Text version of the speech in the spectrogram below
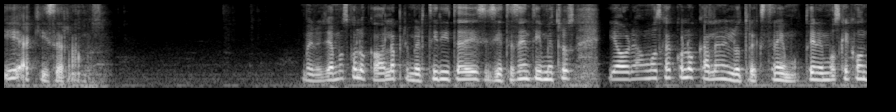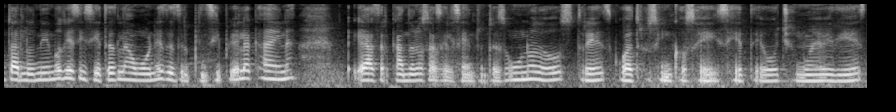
Y aquí cerramos. Bueno, ya hemos colocado la primera tirita de 17 centímetros y ahora vamos a colocarla en el otro extremo. Tenemos que contar los mismos 17 eslabones desde el principio de la cadena eh, acercándonos hacia el centro. Entonces 1, 2, 3, 4, 5, 6, 7, 8, 9, 10,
